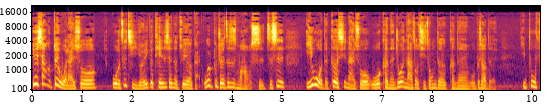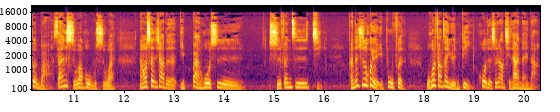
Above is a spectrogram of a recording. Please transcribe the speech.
因为像对我来说，我自己有一个天生的罪恶感，我也不觉得这是什么好事，只是以我的个性来说，我可能就会拿走其中的可能我不晓得一部分吧，三十万或五十万。然后剩下的一半或是十分之几，反正就是会有一部分我会放在原地，或者是让其他人来拿。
